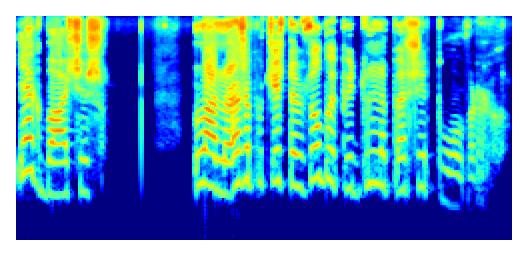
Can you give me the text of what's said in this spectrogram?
Як бачиш. Ладно, я вже почистив зуби і піду на перший поверх.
